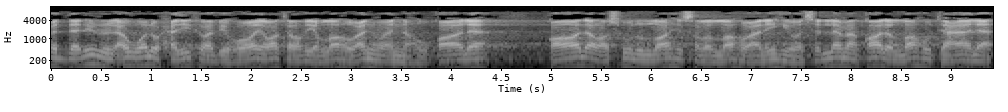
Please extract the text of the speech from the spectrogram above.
فالدليل الأول حديث أبي هريرة رضي الله عنه أنه قال قال رسول الله صلى الله عليه وسلم قال الله تعالى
